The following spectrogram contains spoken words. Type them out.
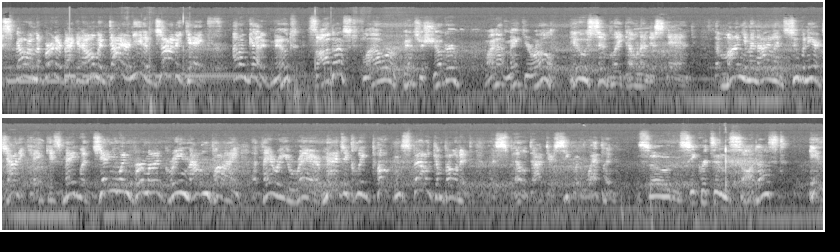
a spell on the burner back at home in dire need of Johnny cakes. I don't get it, Newt. Sawdust, flour, a pinch of sugar. Why not make your own? You simply don't understand. The Monument Island souvenir Johnny cake is made with genuine Vermont green mountain pine, a very rare, magically potent spell component. The spell doctor's secret weapon. So the secret's in the sawdust? In.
